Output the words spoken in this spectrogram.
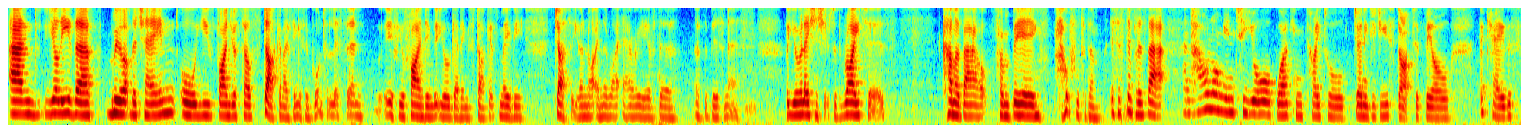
and you'll either move up the chain or you find yourself stuck and i think it's important to listen. If you're finding that you're getting stuck it's maybe just that you're not in the right area of the of the business. But your relationships with writers come about from being helpful to them. It's as simple as that. And how long into your working title journey did you start to feel, okay, this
